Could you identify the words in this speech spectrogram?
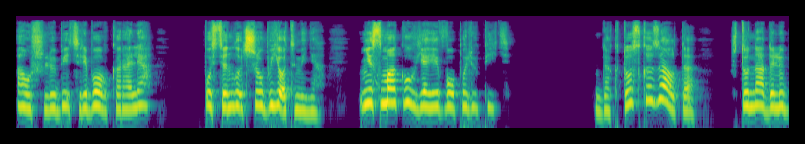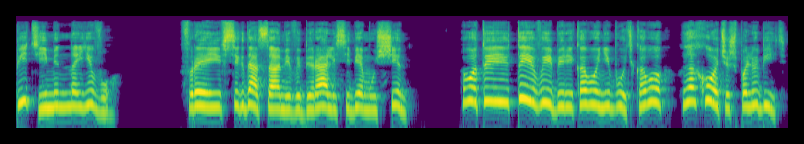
А уж любить рябого короля Пусть он лучше убьет меня. Не смогу я его полюбить. Да кто сказал-то, что надо любить именно его? Фреи всегда сами выбирали себе мужчин. Вот и ты выбери кого-нибудь, кого захочешь полюбить.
